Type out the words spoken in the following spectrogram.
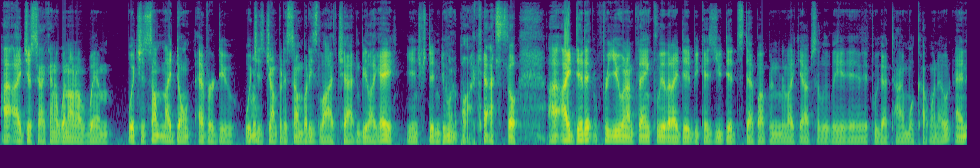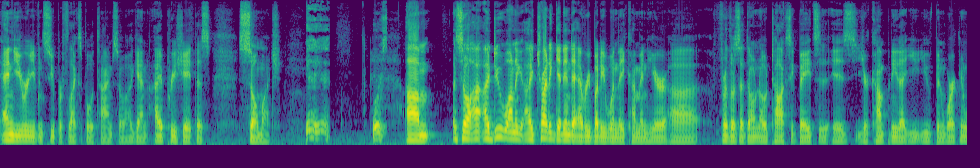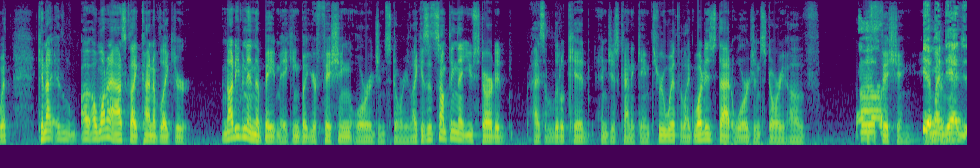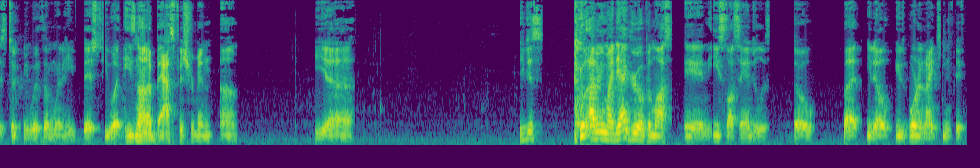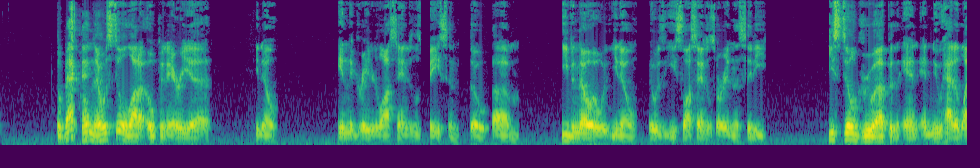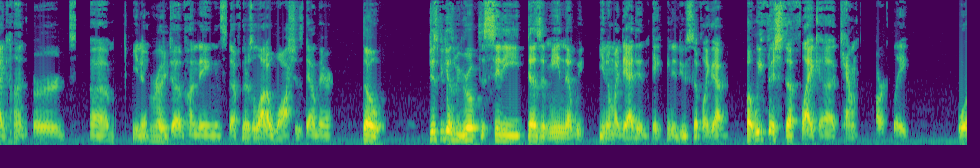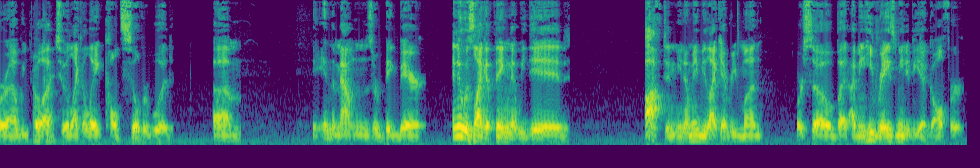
I, I just I kind of went on a whim which is something I don't ever do, which mm-hmm. is jump into somebody's live chat and be like, "Hey, you interested in doing a podcast?" So I, I, did it for you, and I'm thankfully that I did because you did step up and be like, yeah, "Absolutely, if we got time, we'll cut one out." And and you were even super flexible with time. So again, I appreciate this so much. Yeah, yeah, of course. Um, so I, I do want to. I try to get into everybody when they come in here. Uh, for those that don't know, Toxic Baits is, your company that you, you've been working with. Can I? I, I want to ask, like, kind of like your, not even in the bait making, but your fishing origin story. Like, is it something that you started as a little kid and just kind of came through with? Like, what is that origin story of the uh, fishing? Yeah, my dad life? just took me with him when he fished. He was, he's not a bass fisherman. Um, he uh, he just. I mean, my dad grew up in Los in East Los Angeles, so, but you know, he was born in 1950. So back then, okay. there was still a lot of open area, you know, in the greater Los Angeles basin. So, um, even though it, you know it was East Los Angeles or in the city, he still grew up and, and, and knew how to like hunt birds, um, you know, right. dove hunting and stuff. And there's a lot of washes down there. So just because we grew up the city doesn't mean that we, you know, my dad didn't take me to do stuff like that. But we fish stuff like uh, County Park Lake, or uh, we go okay. up to like a lake called Silverwood um, in the mountains or Big Bear. And it was like a thing that we did often, you know, maybe like every month or so. But I mean, he raised me to be a golfer.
